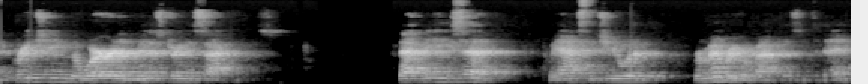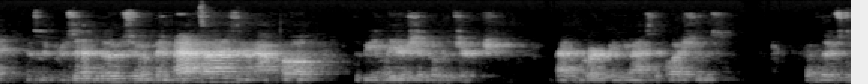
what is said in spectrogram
and preaching the word and ministering the sacraments. That being said, we ask that you would remember your baptism today as we present those who have been baptized and are now called to be in leadership of the church. Madam Clerk, can you ask the questions of those to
